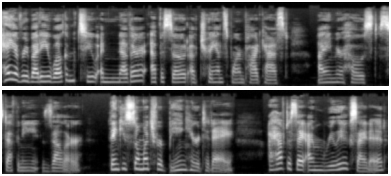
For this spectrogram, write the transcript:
Hey, everybody, welcome to another episode of Transform Podcast. I am your host, Stephanie Zeller. Thank you so much for being here today. I have to say, I'm really excited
